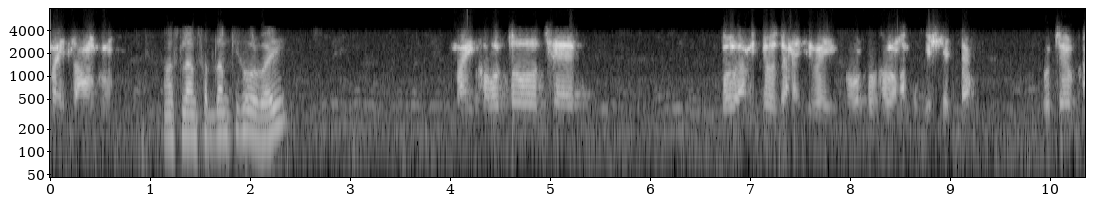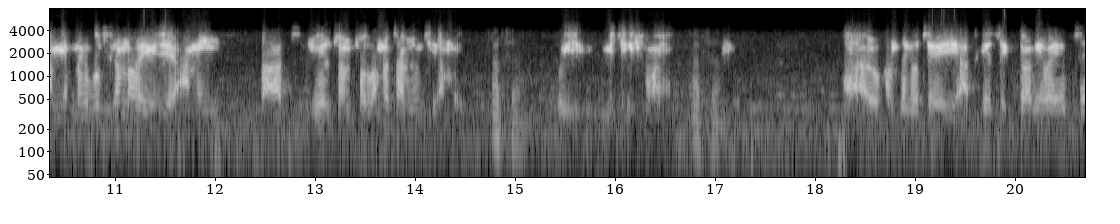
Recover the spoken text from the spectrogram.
ভাই সালাম আলাইকুম। আসলাম সাদ্দাম কি খবর ভাই? ভাই খবর তো হচ্ছে আমি তো জানাইছি ভাই খবর তো ভালো না বেশি একটা। হচ্ছে আমি আপনাকে বলছিলাম না ভাই ওই যে আমি তাজ জুয়েল চঞ্চল আমরা চারজন ছিলাম ভাই। আচ্ছা। ওই মিটিং এর সময়। আচ্ছা। আর ওখান থেকে হচ্ছে এই আজকে হচ্ছে একটু আগে ভাই হচ্ছে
